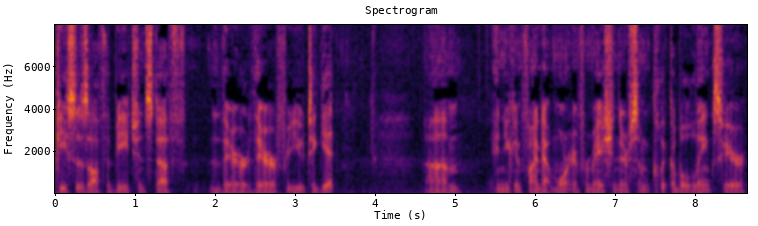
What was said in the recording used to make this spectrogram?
pieces off the beach and stuff, they're there for you to get. Um, and you can find out more information. There's some clickable links here.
